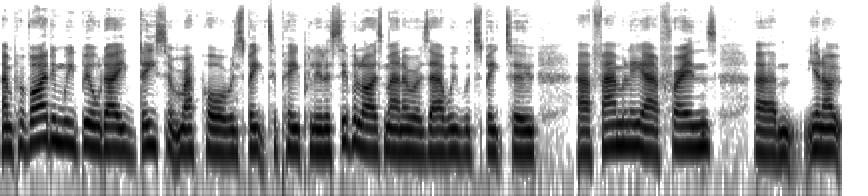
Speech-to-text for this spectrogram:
And providing we build a decent rapport and speak to people in a civilized manner as how we would speak to our family, our friends, um, you know,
